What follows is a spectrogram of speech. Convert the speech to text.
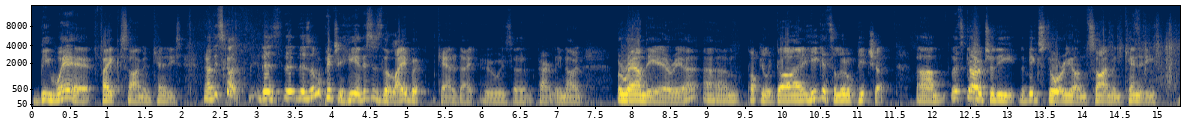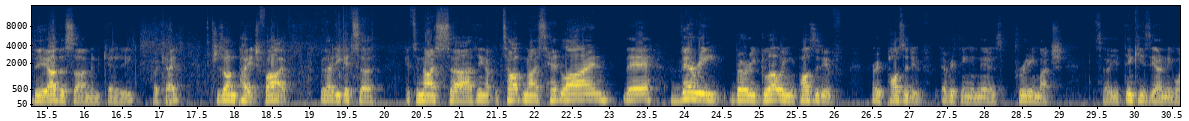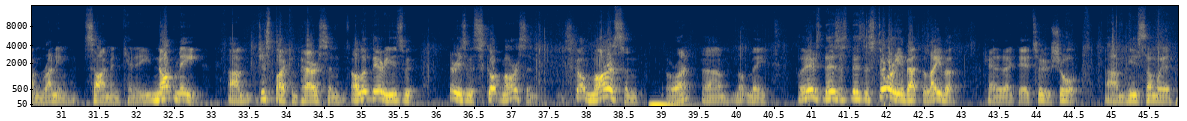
beware fake Simon Kennedys. Now this guy, there's there's a little picture here. This is the Labor candidate who is uh, apparently known around the area, um, popular guy. He gets a little picture. Um, let's go to the the big story on Simon Kennedy, the other Simon Kennedy, okay, which is on page five. With that, he gets a gets a nice uh, thing up the top, nice headline there. Very very glowing, positive, very positive. Everything in there is pretty much so you'd think he's the only one running Simon Kennedy, not me. Um, just by comparison. Oh look, there he is with there he is with Scott Morrison. Scott Morrison, all right, um, not me. Well, there's there's a, there's a story about the Labor candidate there too. Sure, um, he's somewhere.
